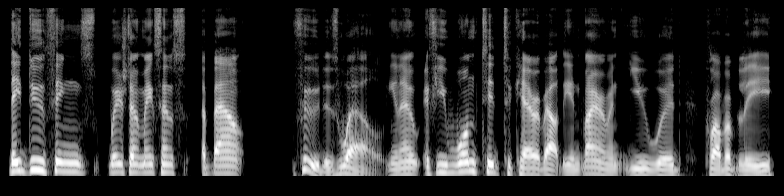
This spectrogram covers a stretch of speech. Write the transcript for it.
they do things which don't make sense about food as well. You know, if you wanted to care about the environment, you would probably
